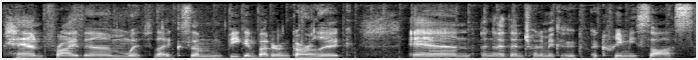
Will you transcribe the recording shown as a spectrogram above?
pan fry them with like some vegan butter and garlic, and I'm to then try to make a, a creamy sauce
